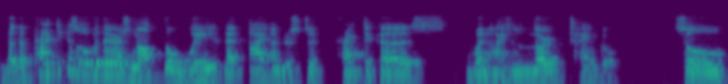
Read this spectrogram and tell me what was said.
but the practicas over there is not the way that I understood practicas when I learned tango. So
